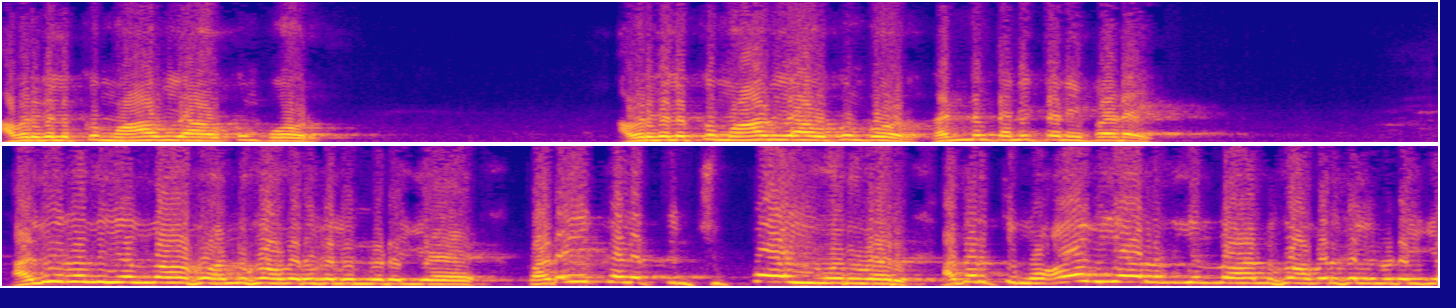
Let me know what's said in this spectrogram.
அவர்களுக்கும் மாவியாவுக்கும் போர். அவர்களுக்கும் மாவியாவுக்கும் போர். ரெண்டும் தனித்தனி படை. அலிரலி அல்லாஹு அணுகு அவர்களினுடைய படைக்களத்தின் சிப்பாய் ஒருவர் அதற்கு மாவியார் அலி அல்லா அணுகு அவர்களினுடைய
